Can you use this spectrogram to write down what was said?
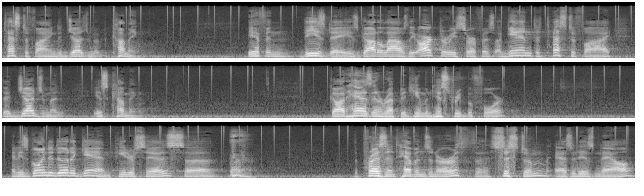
testifying to judgment coming. If in these days God allows the ark to resurface, again to testify that judgment is coming. God has interrupted human history before, and He's going to do it again. Peter says uh, present heavens and earth, the system as it is now,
